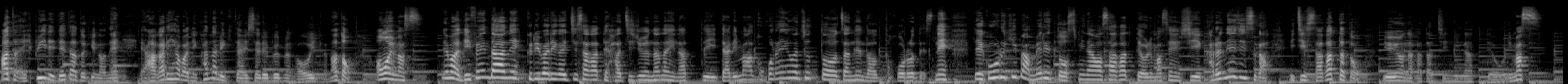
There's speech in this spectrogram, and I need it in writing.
あと FP で出た時のね、上がり幅にかなり期待してる部分が多いかなと思います。で、まあ、ディフェンダーね、クリバリが1下がって87になっていたり、まあ、ここら辺はちょっと残念なところですね。で、ゴールキーパーメレット、スピナーは下がっておりませんし、カルネジスが1下がったというような形になっております。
